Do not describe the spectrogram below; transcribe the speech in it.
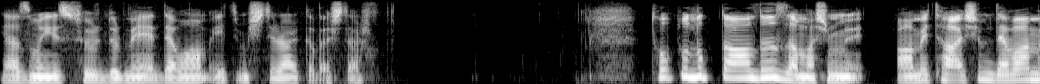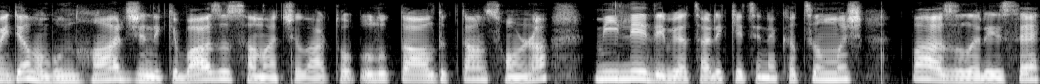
yazmayı sürdürmeye devam etmiştir arkadaşlar. Topluluk dağıldığı zaman şimdi Ahmet Haşim devam ediyor ama bunun haricindeki bazı sanatçılar topluluk dağıldıktan sonra milli edebiyat hareketine katılmış, bazıları ise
